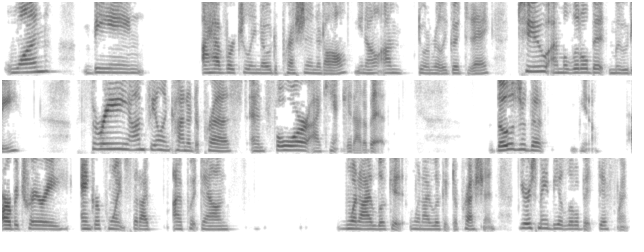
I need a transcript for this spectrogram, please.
One being i have virtually no depression at all you know i'm doing really good today. Two i'm a little bit moody three i'm feeling kind of depressed and four i can't get out of bed. Those are the you know arbitrary anchor points that i i put down when i look at when i look at depression. Yours may be a little bit different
